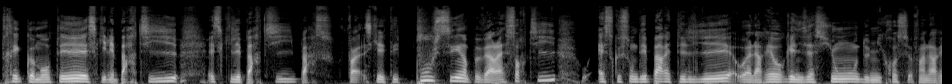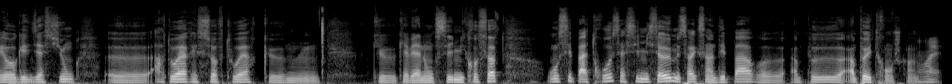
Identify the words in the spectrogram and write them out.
très commenté. Est-ce qu'il est parti? Est-ce qu'il est parti parce, enfin, est-ce qu'il a été poussé un peu vers la sortie? Est-ce que son départ était lié à la réorganisation de Microsoft, enfin la réorganisation euh, hardware et software que que- qu'avait annoncé Microsoft On ne sait pas trop, c'est assez mystérieux, mais c'est vrai que c'est un départ euh, un peu un peu étrange quand même. Ouais.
